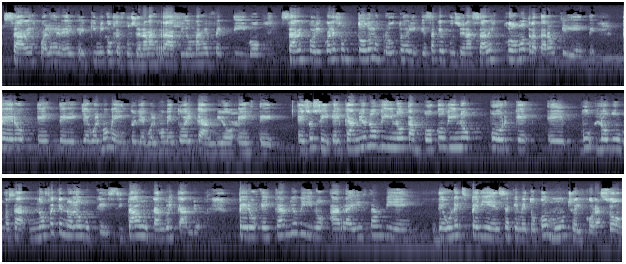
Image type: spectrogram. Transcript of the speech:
sabes cuál es el, químico que funciona más rápido, más efectivo, sabes cuáles son todos los productos de limpieza que funcionan, sabes cómo tratar a un cliente, pero este, llegó el momento, llegó el momento del cambio, este, eso sí, el cambio no vino, tampoco vino porque eh, lo, o sea, no fue que no lo busqué, sí estaba buscando el cambio, pero el cambio vino a raíz también de una experiencia que me tocó mucho el corazón,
